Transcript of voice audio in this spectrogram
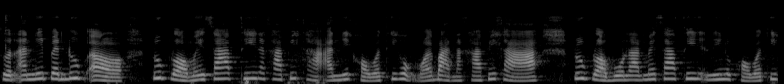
ส่วนอันนี้เป็นรูปเอ่อรูปหล่อไม่ทราบที่นะคะ พี่ขาอันนี้ขอไว้ที่ 600 บาทนะคะ พี่ขารูปหล่อโบราณไม่ทราบที่อันนี้หนูขอไว้ที่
